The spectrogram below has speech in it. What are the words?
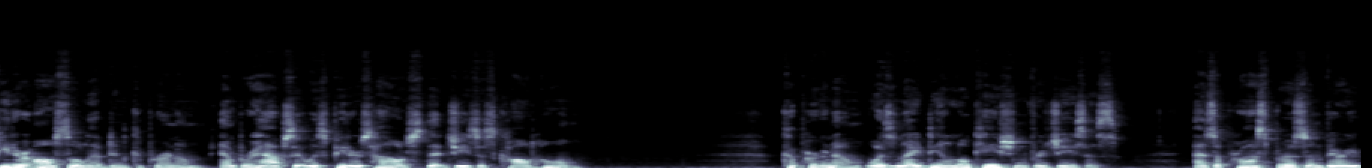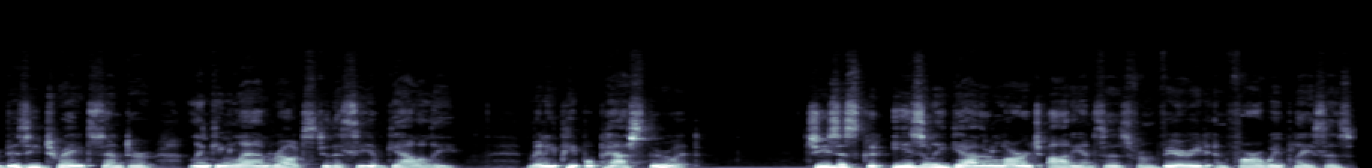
Peter also lived in Capernaum, and perhaps it was Peter's house that Jesus called home. Capernaum was an ideal location for Jesus. As a prosperous and very busy trade center linking land routes to the Sea of Galilee, many people passed through it. Jesus could easily gather large audiences from varied and faraway places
